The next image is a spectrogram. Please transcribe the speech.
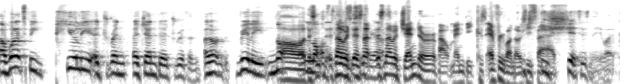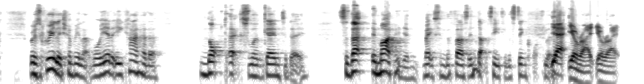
I want it to be purely agenda driven. I don't really not oh, a there's, lot of there's no there's no there's no agenda about Mendy because everyone knows he's He's, bad. he's shit, isn't he? Like, whereas Grealish, I'd be like, well, yeah, he kind of had a not excellent game today. So that, in my opinion, makes him the first inductee to the Stink Watch list. Yeah, you're right. You're right.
